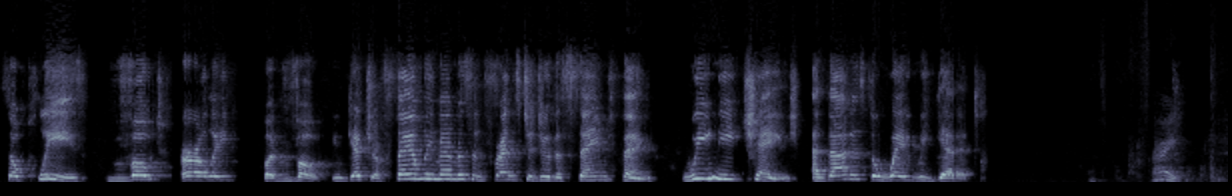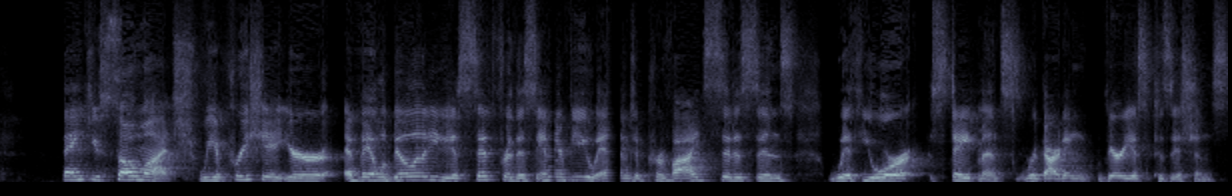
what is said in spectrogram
So please vote early, but vote and get your family members and friends to do the same thing. We need change, and that is the way we get it. Right. Thank you so much. We appreciate your availability to sit for this interview and to provide citizens with your statements regarding various positions.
